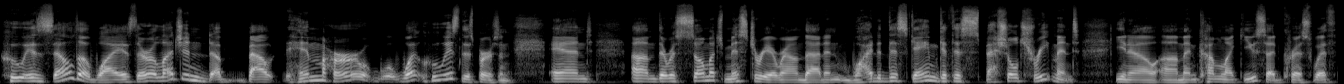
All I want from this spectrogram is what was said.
Who is Zelda? Why is there a legend about him, her? What? Who is this person? And um, there was so much mystery around that. And why did this game get this special treatment? You know, um, and come like you said, Chris, with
